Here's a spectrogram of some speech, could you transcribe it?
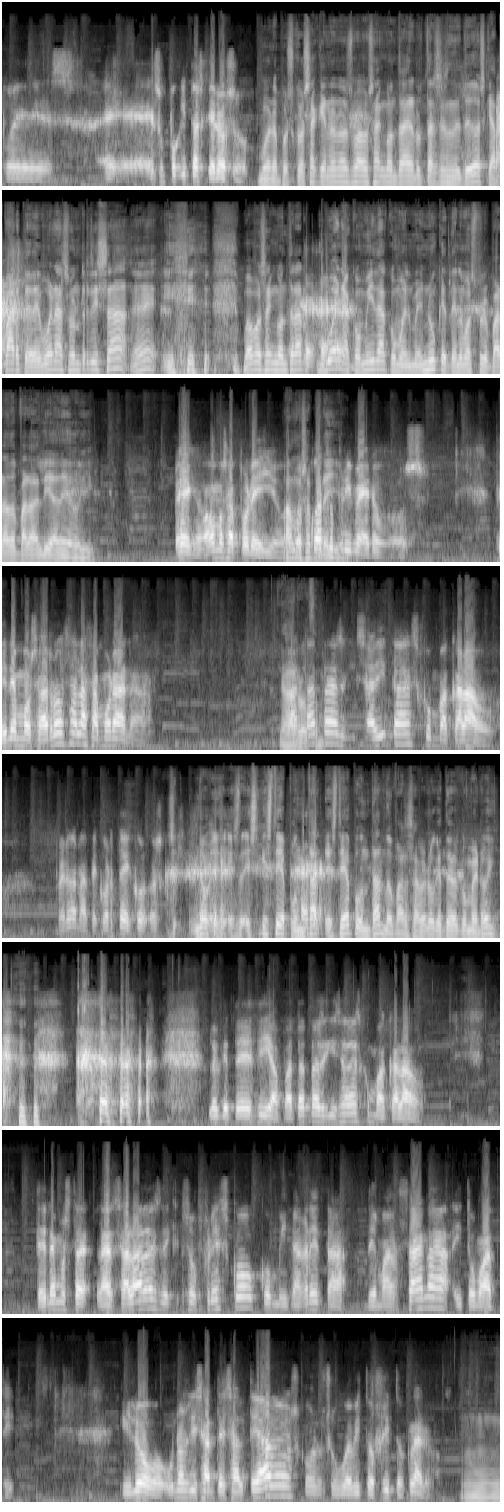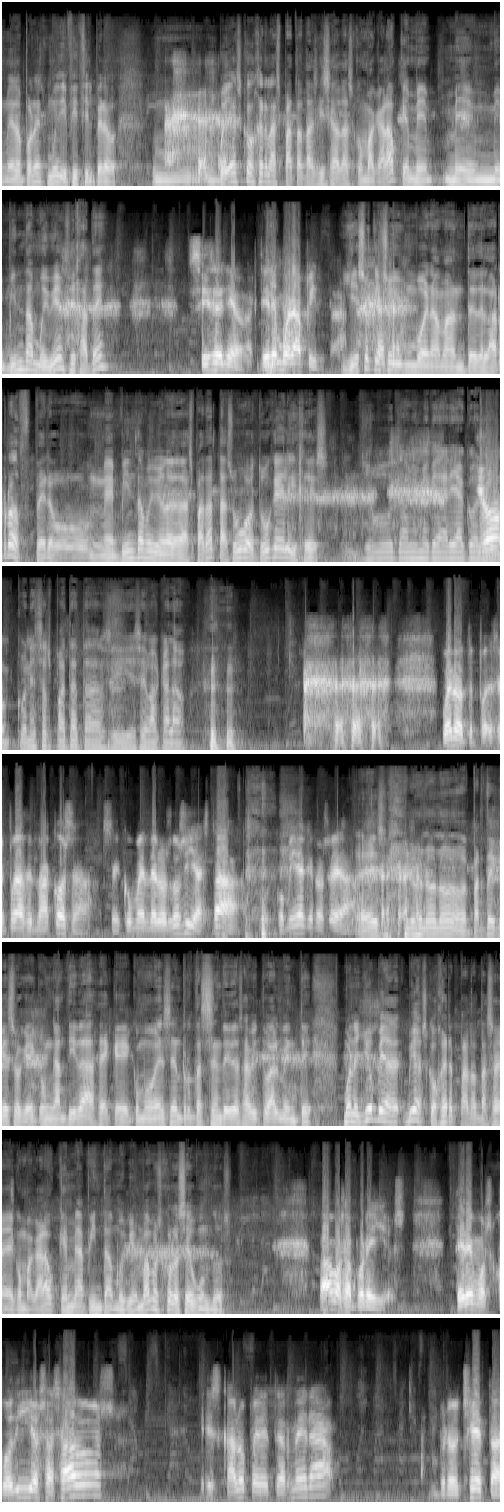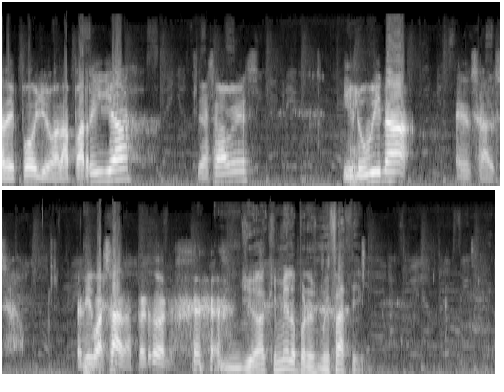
pues eh, es un poquito asqueroso. Bueno, pues cosa que no nos vamos a encontrar en Ruta 62, que aparte de buena sonrisa, ¿eh? y vamos a encontrar buena comida como el menú que tenemos preparado para el día de hoy. Venga, vamos a por ello. Vamos Los a por cuatro ello. primeros. Tenemos arroz a la zamorana, patatas guisaditas con bacalao. Perdona, te corté. Oscar. No, es, es que estoy, apunta- estoy apuntando para saber lo que tengo que comer hoy. Lo que te decía, patatas guisadas con bacalao. Tenemos las ensaladas de queso fresco con vinagreta de manzana y tomate. Y luego unos guisantes salteados con su huevito frito, claro. Mm, me lo pones muy difícil, pero mm, voy a escoger las patatas guisadas con bacalao, que me, me, me pintan muy bien, fíjate. Sí, señor, tienen buena pinta. Y eso que soy un buen amante del arroz, pero me pinta muy bien lo de las patatas. Hugo, ¿tú qué eliges? Yo también me quedaría con, Yo- con esas patatas y ese bacalao. bueno, te se puede hacer una cosa. Se comen de los dos y ya está. Por comida que no sea. Es- no, no, no, no, aparte de que eso, que con cantidad, ¿eh? que como es en Ruta 62 habitualmente. Bueno, yo voy a, voy a escoger patatas eh, con bacalao, que me ha pintado muy bien. Vamos con los segundos. Vamos a por ellos. Tenemos codillos asados, escalope de ternera, brocheta de pollo a la parrilla, ya sabes, y lubina en salsa. Digo asada, perdón. Yo aquí me lo pones muy fácil.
